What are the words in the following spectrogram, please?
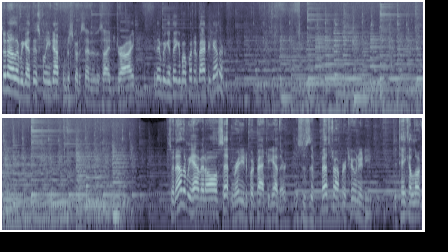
So now that we got this cleaned up, I'm just going to set it aside to dry, and then we can think about putting it back together. So now that we have it all set and ready to put back together, this is the best opportunity to take a look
